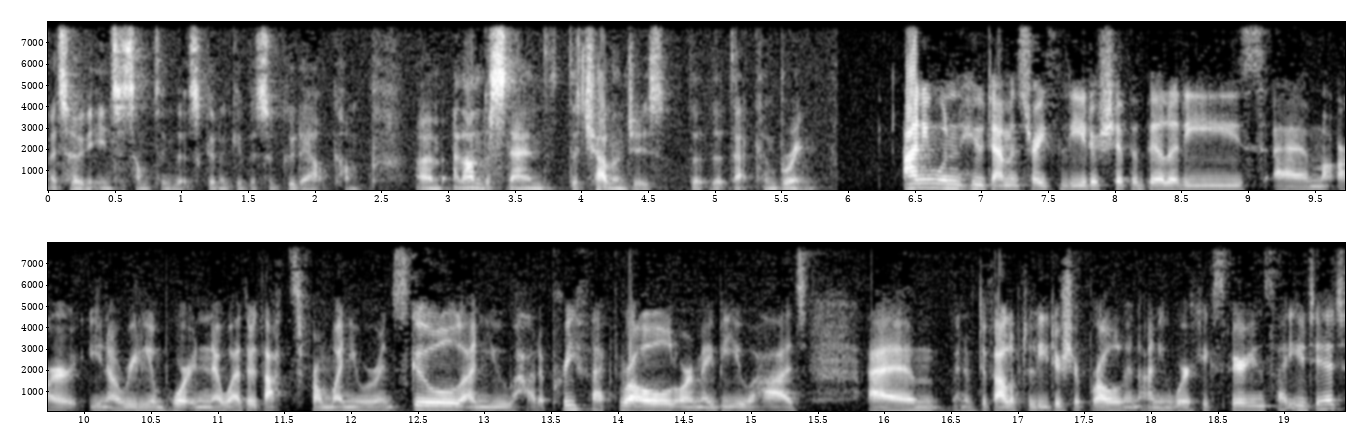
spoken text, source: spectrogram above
and turn it into something that's going to give us a good outcome um, and understand the challenges that that, that can bring anyone who demonstrates leadership abilities um, are you know really important. Now whether that's from when you were in school and you had a prefect role or maybe you had um, kind of developed a leadership role in any work experience that you did.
